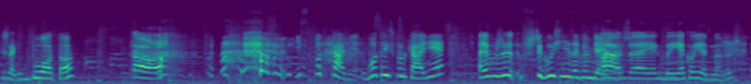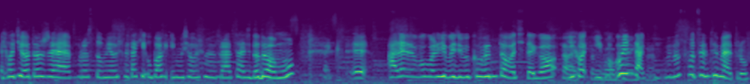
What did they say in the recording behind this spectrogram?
Także tak, błoto, O, i spotkanie. Było to i spotkanie, ale może w szczegóły się nie zagłębiajmy. a, że jakby jako jedna rzecz. I chodzi o to, że po prostu miałyśmy taki ubach i musiałyśmy wracać do domu. Tak. Ale w ogóle nie będziemy komentować tego. Tak, I, cho- to i było powiem tak, piękne. mnóstwo centymetrów.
